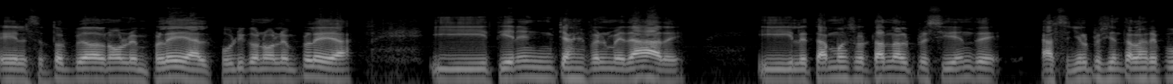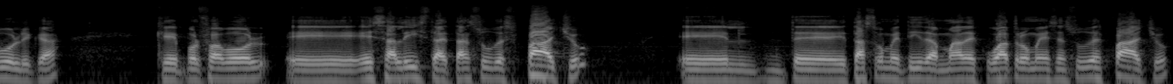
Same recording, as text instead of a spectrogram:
el sector privado no lo emplea, el público no lo emplea, y tienen muchas enfermedades. Y le estamos exhortando al presidente, al señor presidente de la República, que por favor eh, esa lista está en su despacho, está sometida más de cuatro meses en su despacho,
